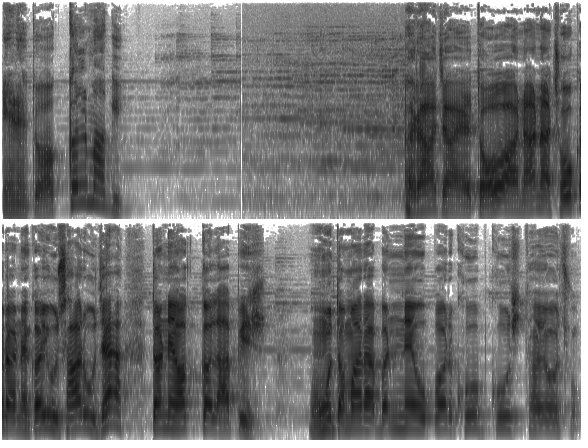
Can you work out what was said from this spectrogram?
એણે તો અક્કલ માગી. રાજાએ તો આ નાના છોકરાને કહ્યું, સારું, જા, તને અક્કલ આપીશ. હું તમારા બંને ઉપર ખૂબ ખુશ થયો છું.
